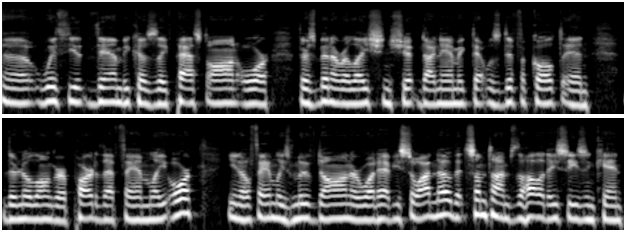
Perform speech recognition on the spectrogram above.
uh, with you, them because they've passed on, or there's been a relationship dynamic that was difficult and they're no longer a part of that family, or you know, families moved on or what have you. So I know that sometimes the holiday season can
